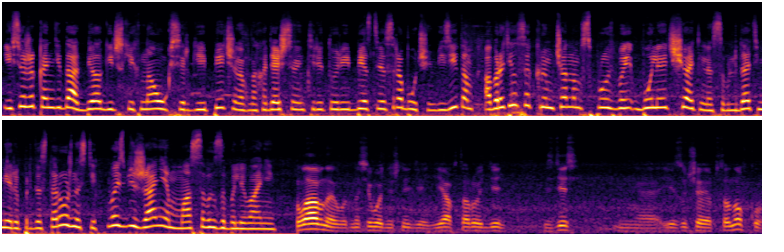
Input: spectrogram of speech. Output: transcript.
И все же кандидат биологических наук Сергей Печенов, находящийся на территории бедствия с рабочим визитом, обратился к крымчанам с просьбой более тщательно соблюдать соблюдать меры предосторожности во избежание массовых заболеваний. Главное вот на сегодняшний день, я второй день здесь э, изучаю обстановку,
